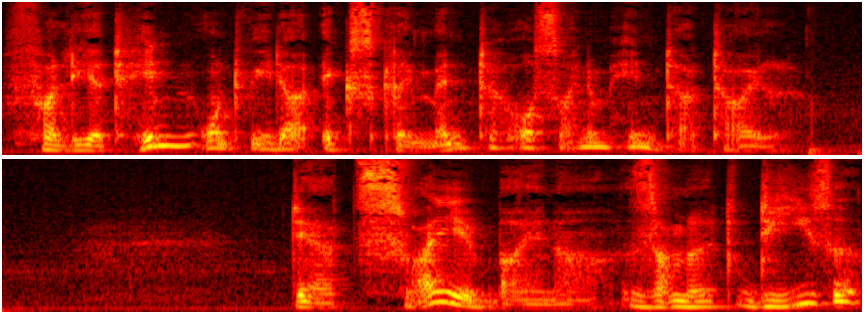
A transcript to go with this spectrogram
verliert hin und wieder Exkremente aus seinem Hinterteil. Der Zweibeiner sammelt diese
